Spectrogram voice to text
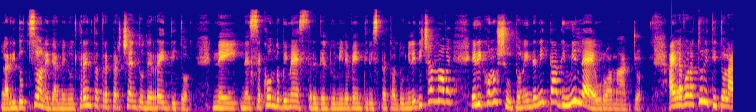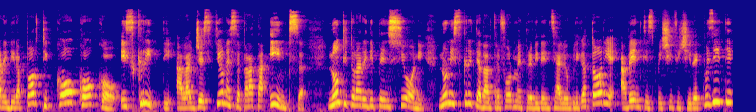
la riduzione di almeno il 33% del reddito nei, nel secondo bimestre del 2020 rispetto al 2019 è riconosciuta un'indennità di 1000 euro a maggio. Ai lavoratori titolari di rapporti co-co-co iscritti alla gestione separata INPS, non titolari di pensioni, non iscritti ad altre forme previdenziali obbligatorie, aventi specifici requisiti,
